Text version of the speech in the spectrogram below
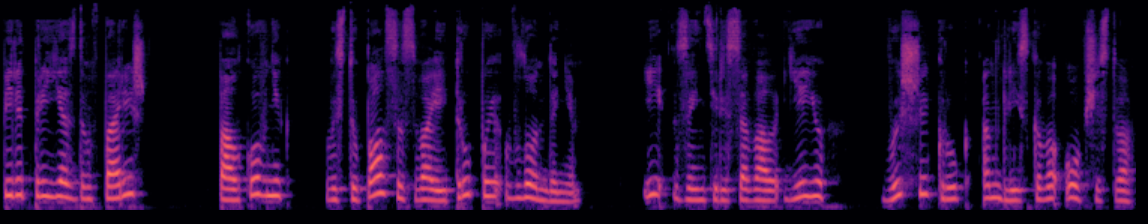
Перед приездом в Париж полковник выступал со своей труппой в Лондоне и заинтересовал ею высший круг английского общества,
